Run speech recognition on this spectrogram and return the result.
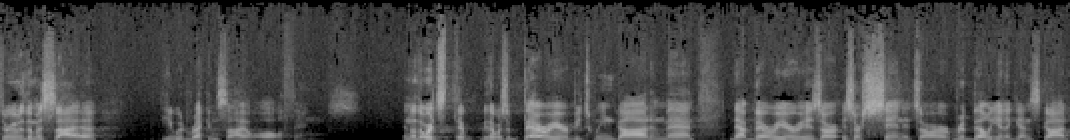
through the Messiah, he would reconcile all things. In other words, there, there was a barrier between God and man. That barrier is our, is our sin, it's our rebellion against God.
